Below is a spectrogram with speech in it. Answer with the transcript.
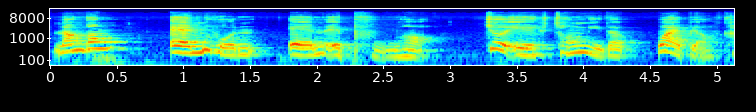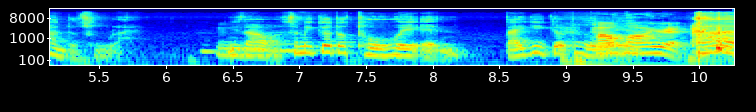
人讲缘分缘的谱哈，就也从你的外表看得出来，嗯、你知道吗？什么叫做桃花缘？桃花源，哎，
